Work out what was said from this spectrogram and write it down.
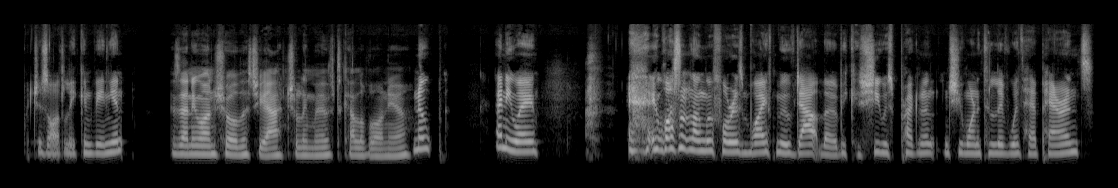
which is oddly convenient. Is anyone sure that she actually moved to California? Nope. Anyway, it wasn't long before his wife moved out, though, because she was pregnant and she wanted to live with her parents.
